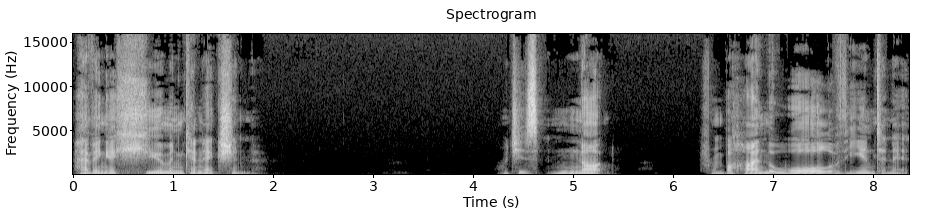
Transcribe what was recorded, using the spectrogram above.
Having a human connection, which is not from behind the wall of the internet,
